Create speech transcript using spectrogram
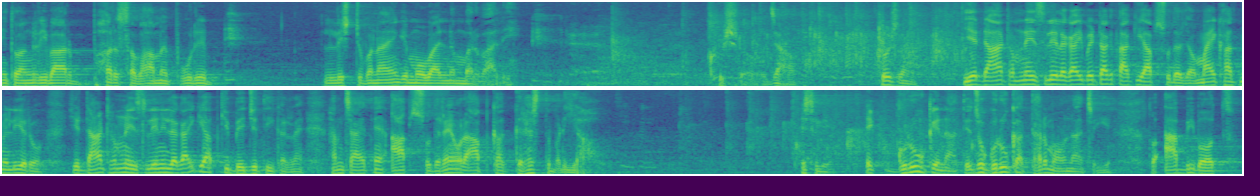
नहीं तो अगली बार भर सभा में पूरे लिस्ट बनाएँगे मोबाइल नंबर वाली। खुश रहो, जाओ। खुश रहो। ये डांट हमने इसलिए लगाई बेटा ताकि आप सुधर जाओ। माइक हाथ में लिए रहो। ये डांट हमने इसलिए नहीं लगाई कि आपकी बेजती कर रहे हैं। हम चाहते हैं आप सुधरें और आपका गृहस्थ बढ़िया हो। इसलिए एक गुरु के नाते जो गुरु का धर्म होना चाहिए तो आप भी बहुत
